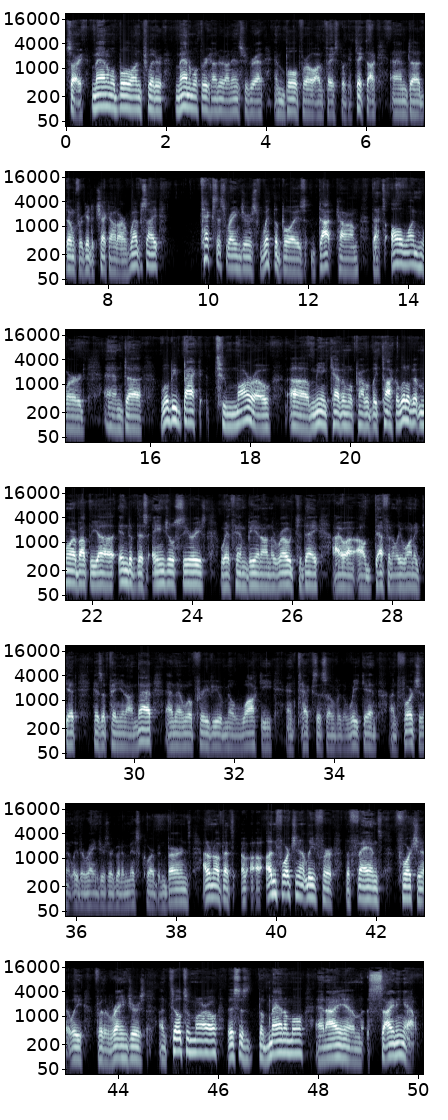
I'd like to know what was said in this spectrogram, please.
Sorry, Manimal Bull on Twitter, Manimal 300 on Instagram, and Bull Pro on Facebook and TikTok. And uh, don't forget to check out our website, TexasRangersWithTheBoys.com. That's all one word. And uh, we'll be back tomorrow uh, me and Kevin will probably talk a little bit more about the uh, end of this Angel series with him being on the road today. I, will uh, definitely want to get his opinion on that, and then we'll preview Milwaukee and Texas over the weekend. Unfortunately, the Rangers are going to miss Corbin Burnes. I don't know if that's uh, uh, unfortunately for the fans fortunately for the Rangers. Until tomorrow, this is the Manimal, and I am signing out.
